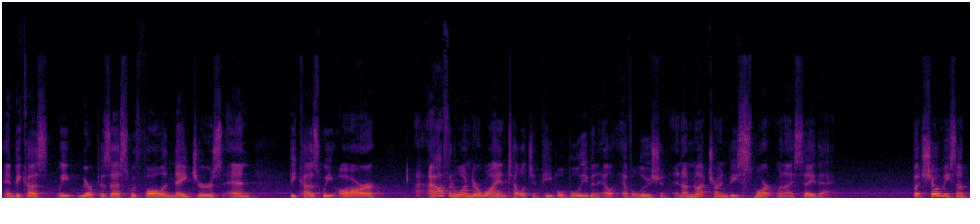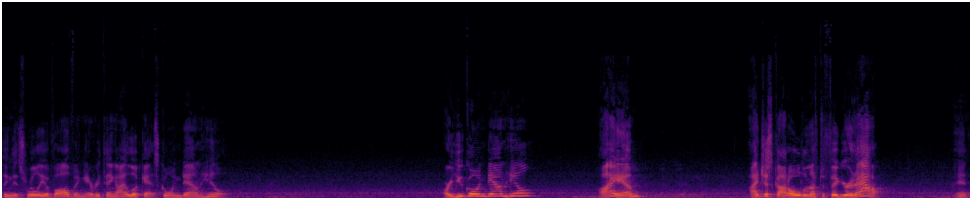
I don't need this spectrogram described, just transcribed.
And because we, we are possessed with fallen natures, and because we are, I often wonder why intelligent people believe in evolution. And I'm not trying to be smart when I say that. But show me something that's really evolving. Everything I look at is going downhill. Are you going downhill? I am. I just got old enough to figure it out. And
